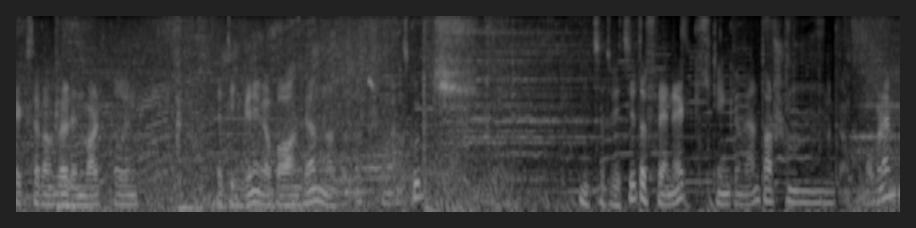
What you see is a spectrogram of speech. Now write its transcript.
Hexagon will den Waldgrün. Hätte ich weniger bauen können, also das ist schon ganz gut. Ein zertifizierter Fennec, den können wir antauschen, kein Problem.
